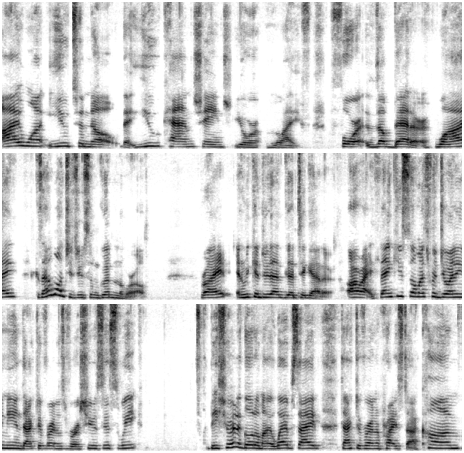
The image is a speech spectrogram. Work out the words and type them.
I want you to know that you can change your life for the better. Why? Because I want you to do some good in the world right? And we can do that good together. All right. Thank you so much for joining me in Dr. Verna's Virtues this week. Be sure to go to my website, drvernaprice.com,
